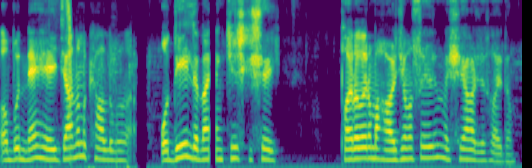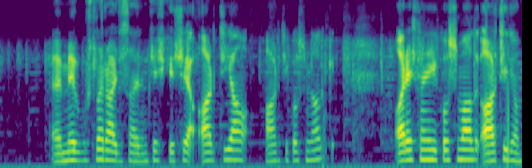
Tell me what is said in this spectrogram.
Ama bu ne heyecanı mı kaldı bunun? O değil de ben keşke şey paralarımı harcamasaydım da şey harcasaydım. E, Megus'lar harcasaydım. Keşke şey artıya artı kostümünü aldık. Arestani kostümü aldık. Artı diyorum.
